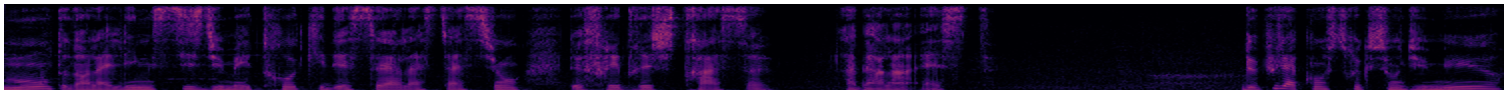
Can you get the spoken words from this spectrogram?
montent dans la ligne 6 du métro qui dessert la station de Friedrichstrasse, à Berlin-Est. Depuis la construction du mur,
